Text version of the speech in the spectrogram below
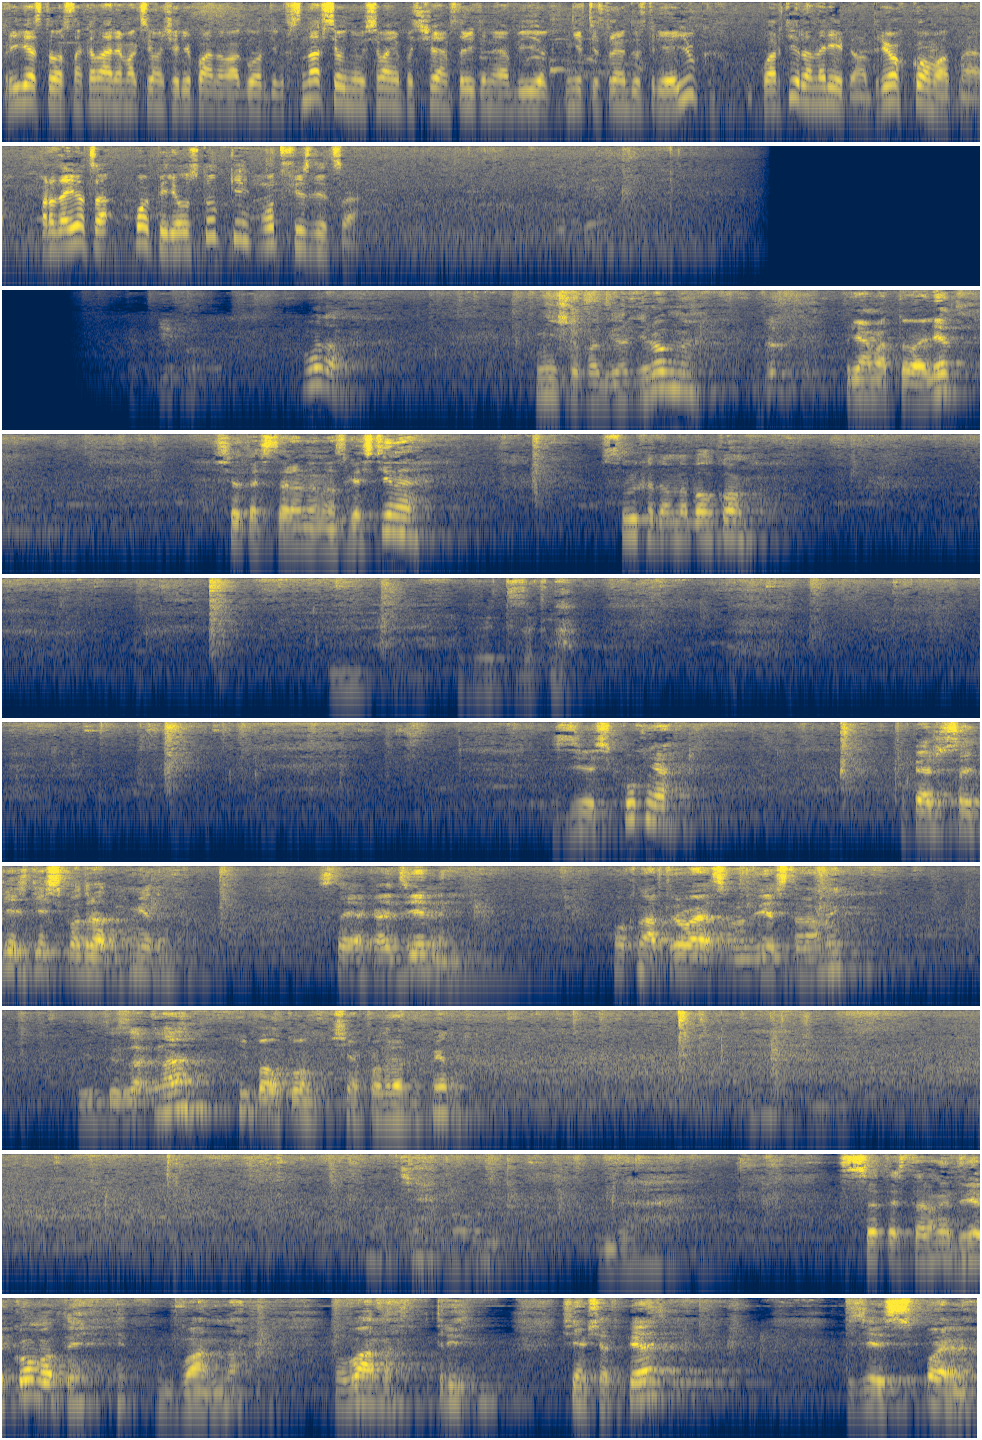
Приветствую вас на канале Максима Черепанова о городе Краснодар. Сегодня мы с вами посещаем строительный объект нефтестройиндустрия Юг. Квартира на Репина, трехкомнатная. Продается по переуступке от физлица. Вот он. Ниша под гардеробную. Прямо туалет. С этой стороны у нас гостиная с выходом на балкон. Вид из окна. Здесь кухня. Опять же, здесь 10 квадратных метров. Стояк отдельный. Окна открываются на две стороны. Вид из окна и балкон 7 квадратных метров. Да. С этой стороны две комнаты, и ванна. Ванна 3,75. Здесь спальня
